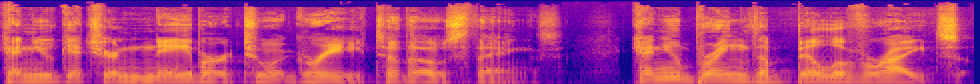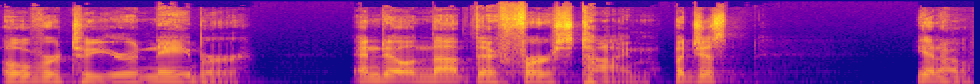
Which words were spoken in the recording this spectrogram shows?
Can you get your neighbor to agree to those things? Can you bring the Bill of Rights over to your neighbor? And no, not their first time, but just, you know,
